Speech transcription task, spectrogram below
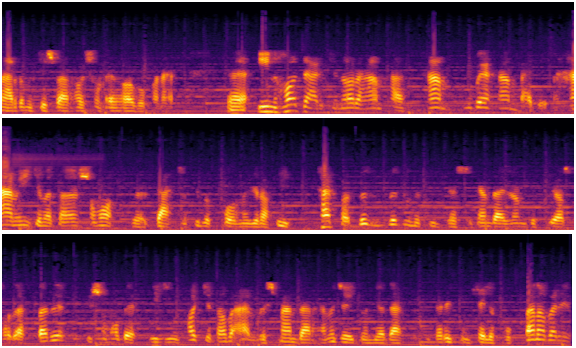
مردم کشورهاشون ارائه بکنند اینها در کنار هم هست. هم خوبه هم بده. همین که مثلا شما دسترسی به پورنوگرافی حتی بدون فیلتر شکن در ایران بسیار ساده بده که شما به میلیون ها کتاب ارزشمند در همه جای دنیا دسترسی دارید این خیلی خوب. بنابراین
